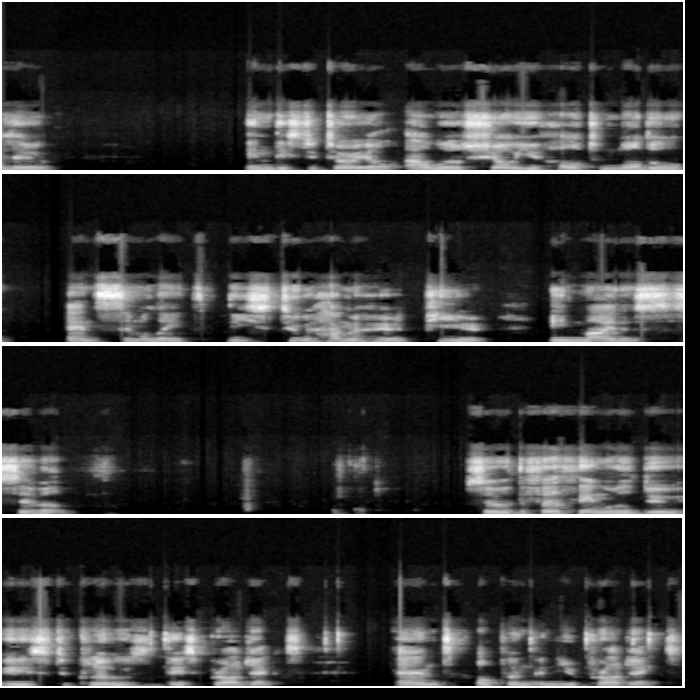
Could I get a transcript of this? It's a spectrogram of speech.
Hello. In this tutorial, I will show you how to model and simulate these two hammerhead pier in Midas Civil. So the first thing we'll do is to close this project and open a new project.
